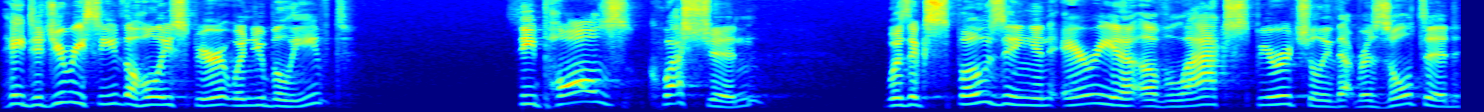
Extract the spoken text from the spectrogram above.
Hey, did you receive the Holy Spirit when you believed? See, Paul's question was exposing an area of lack spiritually that resulted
